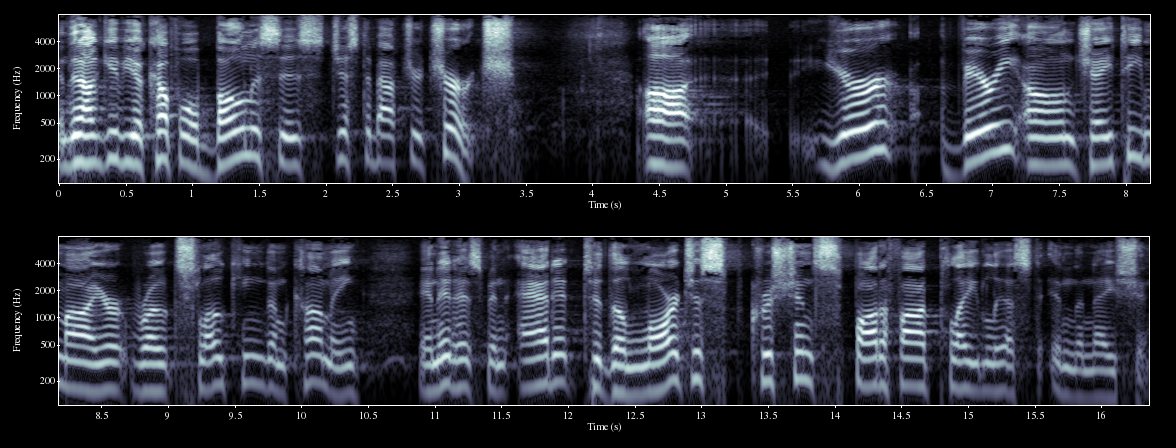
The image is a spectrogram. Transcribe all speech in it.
And then I'll give you a couple of bonuses just about your church. Uh, your very own J.T. Meyer wrote Slow Kingdom Coming and it has been added to the largest Christian Spotify playlist in the nation.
